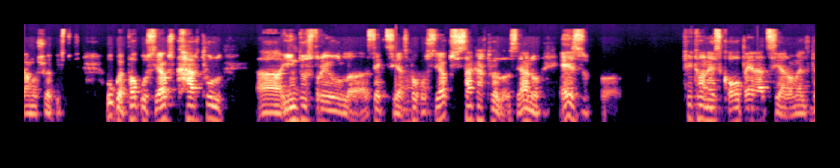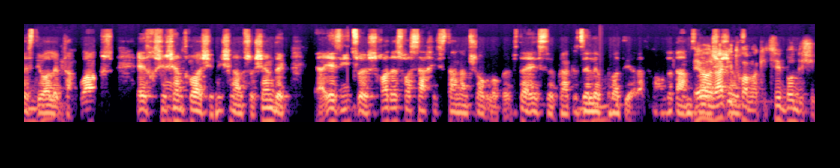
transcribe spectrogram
გამოშვებისთვის. უკვე ფოკუსი აქვს ქართულ ინდუსტრიულ სექციას, ფოკუსი აქვს საქართველოსზე. ანუ ეს თვითონ ეს კოოპერაცია, რომელიც ფესტივალებთან გვაქვს, ეს ხშირ შემთხვევაში ნიშნავს, რომ შემდეგ ეს იწვევს სხვადასხვა სახის თანამშრომლობებს და ეს გაგრძელებადია, რა თქმა უნდა, და ამის გამო. ევა, რა კითხვა მაქვს, იცი, ბოდიში.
